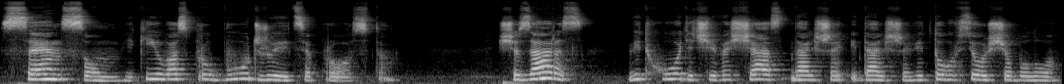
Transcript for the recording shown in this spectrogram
сенсом, який у вас пробуджується просто, що зараз, відходячи весь час далі і далі від того всього, що було,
